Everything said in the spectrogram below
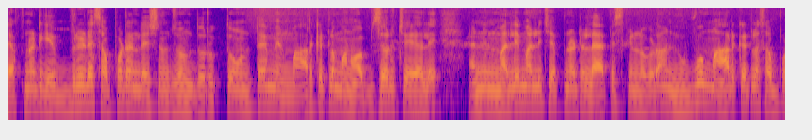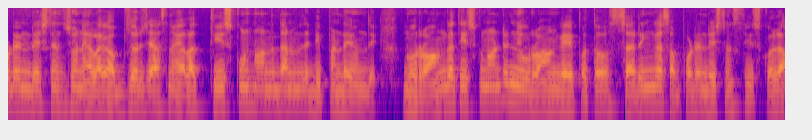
డెఫినెట్గా everyday support and resistance zone దొరుకుతూ ఉంటే మేము మార్కెట్లో మనం అబ్జర్వ్ చేయాలి. అండ్ నేను మళ్ళీ మళ్ళీ చెప్పినట్టు ల్యాప్ స్క్రీన్లో కూడా నువ్వు మార్కెట్లో సపోర్ట్ అండ్ రెసిస్టెన్స్ జోన్ ఎలా అబ్జర్వ్ చేస్తున్నావు ఎలా తీసుకుంటున్నావు అనే దాని మీద డిపెండ్ అయి ఉంది. నువ్వు రాంగ్గా తీసుకున్నావు అంటే నువ్వు రాంగ్ అయిపోతావు. సరిగ్గా సపోర్ట్ అండ్ రెసిస్టెన్స్ తీసుకోవాలి.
